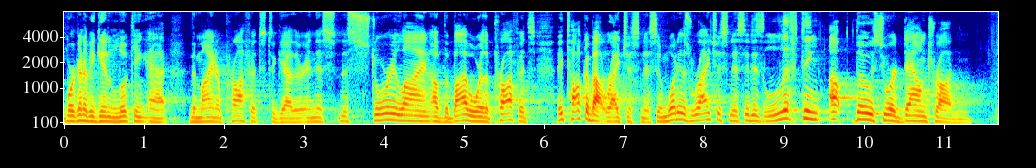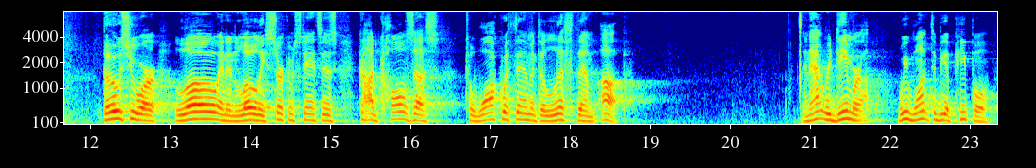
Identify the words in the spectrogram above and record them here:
we're going to begin looking at the minor prophets together and this, this storyline of the bible where the prophets they talk about righteousness and what is righteousness? It is lifting up those who are downtrodden. Those who are low and in lowly circumstances god calls us to walk with them and to lift them up. And at redeemer we want to be a people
